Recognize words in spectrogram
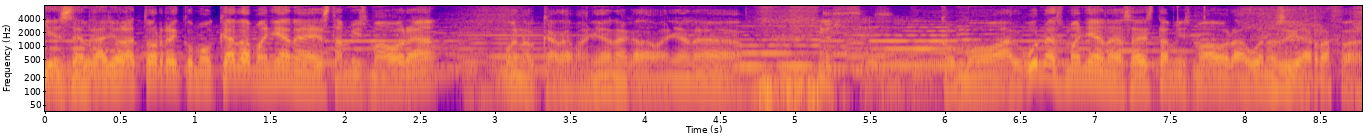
Aquí está el gallo a la torre como cada mañana a esta misma hora. Bueno, cada mañana, cada mañana. Como algunas mañanas a esta misma hora. Buenos días, Rafa.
